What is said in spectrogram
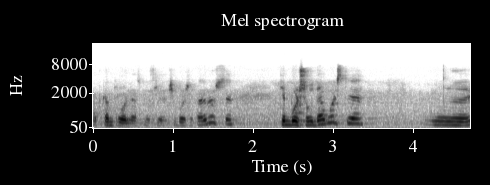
От контроля, в смысле, чем больше оторвешься, тем больше удовольствия. Э,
